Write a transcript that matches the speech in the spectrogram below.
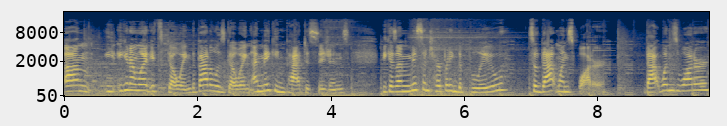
um, you know what? It's going. The battle is going. I'm making bad decisions because I'm misinterpreting the blue. So that one's water. That one's water.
